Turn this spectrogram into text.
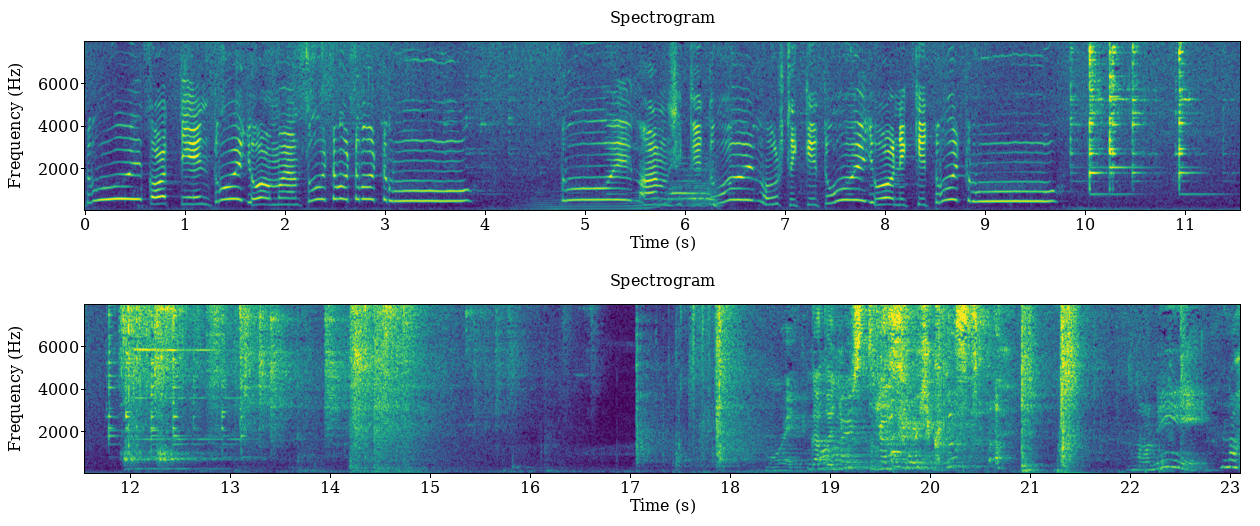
Tui kotiin, tui juomaan, tui tui tui tui. Tui mansikki, tui mustikki, tui juonikki, tui tui. Suihkusta. No niin, No,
